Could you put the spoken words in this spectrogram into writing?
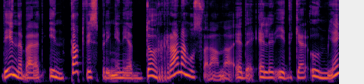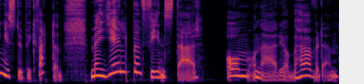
Det innebär att inte att vi springer ner dörrarna hos varandra eller idkar umgänge stup i kvarten. Men hjälpen finns där om och när jag behöver den.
